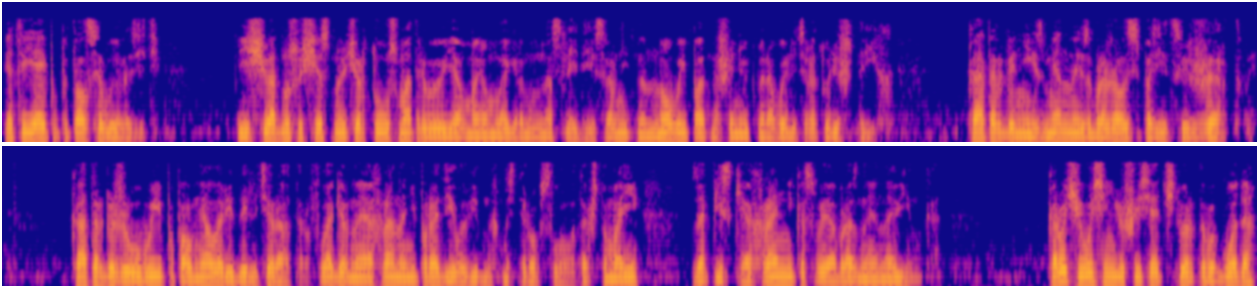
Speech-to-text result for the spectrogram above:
Это я и попытался выразить. Еще одну существенную черту усматриваю я в моем лагерном наследии, сравнительно новый по отношению к мировой литературе штрих. Каторга неизменно изображалась с позиции жертвы. Каторга же, увы, пополняла ряды литераторов. Лагерная охрана не породила видных мастеров слова, так что мои записки охранника — своеобразная новинка. Короче, осенью 64 -го года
